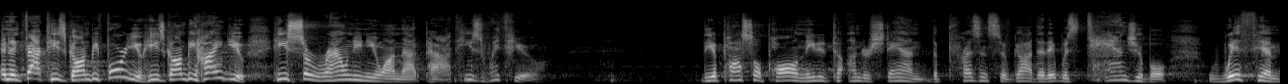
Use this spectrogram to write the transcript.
And in fact, He's gone before you, He's gone behind you, He's surrounding you on that path, He's with you. The Apostle Paul needed to understand the presence of God, that it was tangible with him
